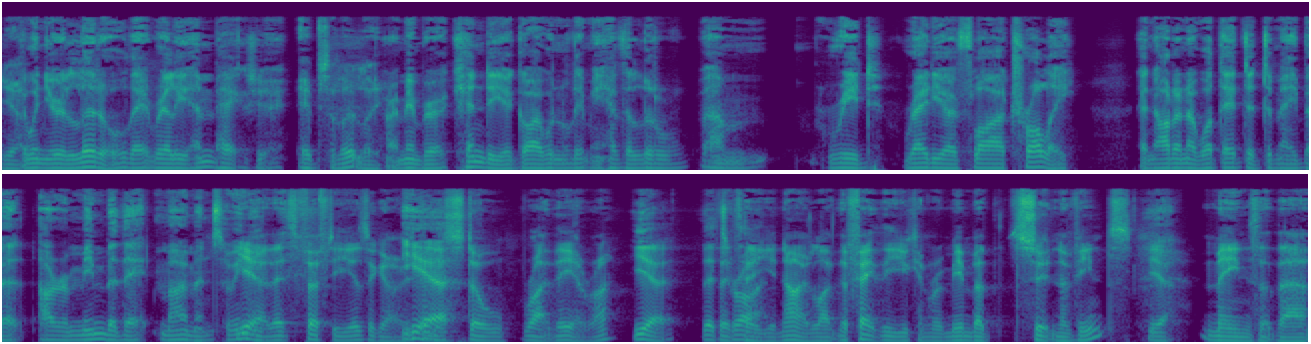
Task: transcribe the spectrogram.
Yeah, And when you're little, that really impacts you. absolutely. I remember at kindy, a guy wouldn't let me have the little um, red radio flyer trolley. And I don't know what that did to me, but I remember that moment. So Yeah, any- that's 50 years ago. Yeah. it's still right there, right? yeah, that's, That's right. how you know. Like the fact that you can remember certain events yeah, means that they're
